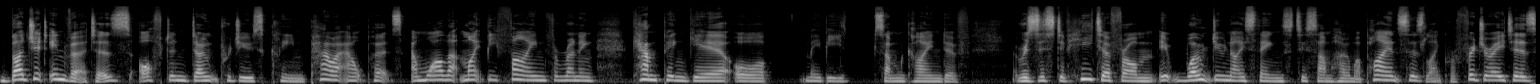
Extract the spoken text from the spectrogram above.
Budget inverters often don't produce clean power outputs, and while that might be fine for running camping gear or maybe some kind of resistive heater from, it won't do nice things to some home appliances like refrigerators,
